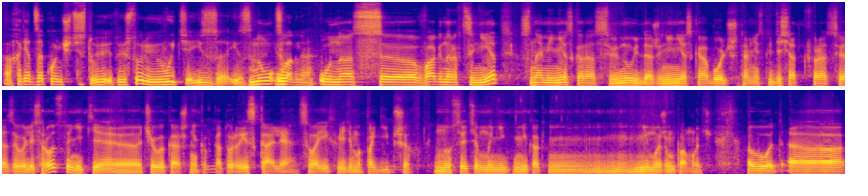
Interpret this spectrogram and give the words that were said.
а, хотят закончить эту, эту историю и выйти из, из, ну, из Вагнера? У нас э, вагнеровцы нет. С нами несколько раз, ну и даже не несколько, а больше, там несколько десятков раз связывались родственники э, ЧВКшников, которые искали своих, видимо, погибших но с этим мы ни, никак не, можем помочь. Вот. А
